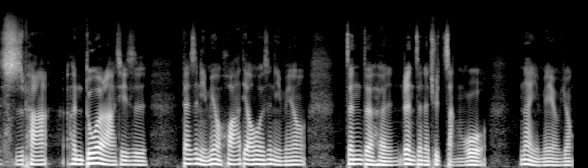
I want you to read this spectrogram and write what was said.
十趴，很多啦。其实，但是你没有花掉，或者是你没有真的很认真的去掌握，那也没有用。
